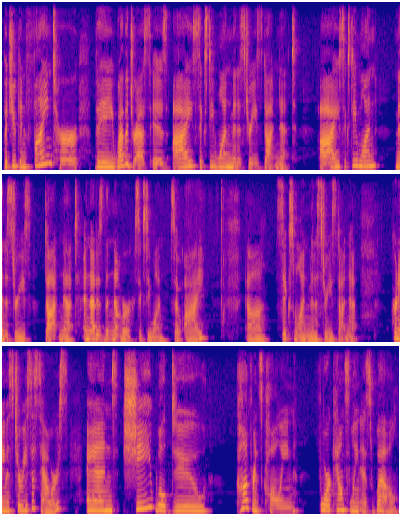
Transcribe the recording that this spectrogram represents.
but you can find her. The web address is i61ministries.net i61ministries.net, and that is the number 61. So I, uh, 61ministries.net. Her name is Teresa Sowers, and she will do conference calling for counseling as well.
